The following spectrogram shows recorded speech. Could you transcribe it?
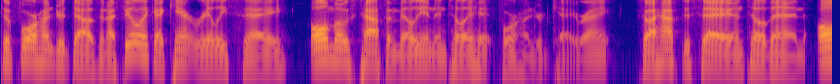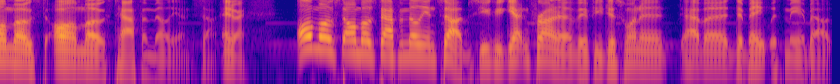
to 400,000. I feel like I can't really say almost half a million until I hit 400k, right? So I have to say until then, almost almost half a million. So anyway, almost almost half a million subs you could get in front of if you just want to have a debate with me about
